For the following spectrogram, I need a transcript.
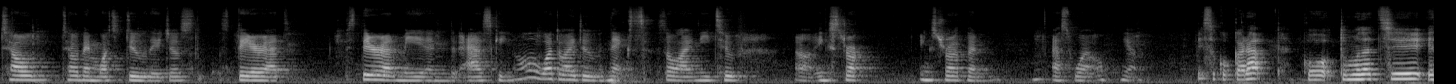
tell tell them what to do, they just stare at stare at me and asking, "Oh, what do I do next?" So I need to uh, instruct instruct them as well. Yeah. そこからこう友達優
